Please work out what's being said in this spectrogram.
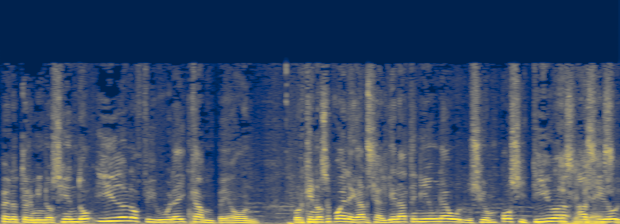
pero terminó siendo ídolo, figura y campeón. Porque no se puede negar, si alguien ha tenido una evolución positiva, ha sido decir.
